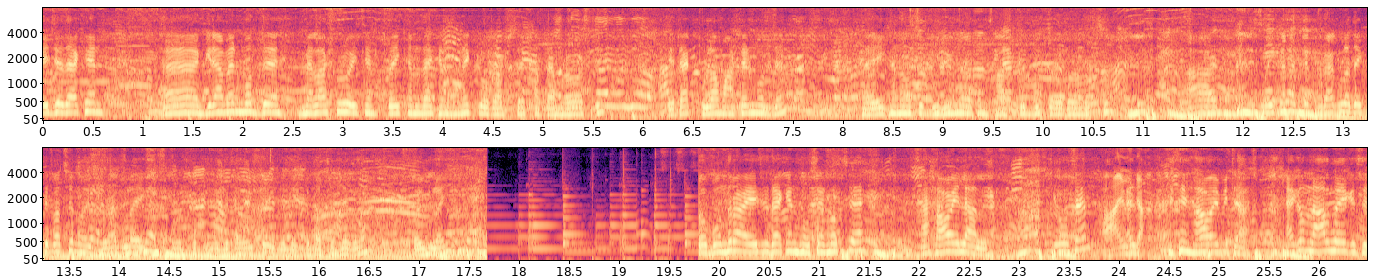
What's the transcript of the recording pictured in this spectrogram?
এই যে দেখেন গ্রামের মধ্যে মেলা শুরু হয়েছে। তো এখানে দেখেন অনেক লোক আসছে, সাথে আমরাও আসছি। এটা খোলা মাঠের মধ্যে। এইখানে হচ্ছে বিভিন্ন রকম ফাস্টফুড বিক্রয় করা হচ্ছে। আর ওইখানে যে ঘোড়াগুলো দেখতে পাচ্ছেন ওই ঘোড়াগুলো এখানে প্রতিযোগিতা হয়েছে এই যে দেখতে পাচ্ছেন যেগুলো ওইগুলাই। তো বন্ধুরা এই যে দেখেন হোসেন হচ্ছে হাওয়াই লাল। কি হোসেন? হাওয়াই মিঠা। একদম লাল হয়ে গেছে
